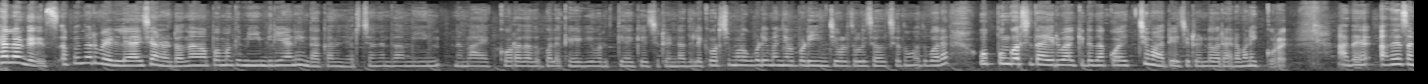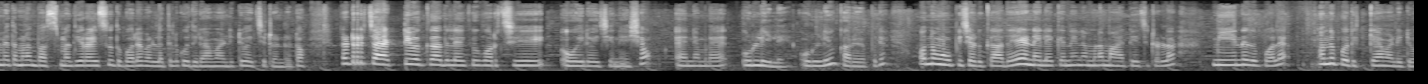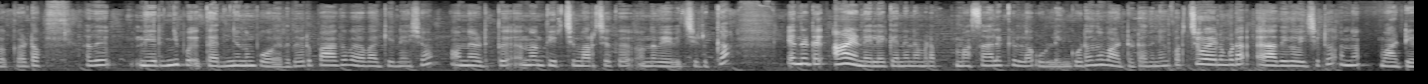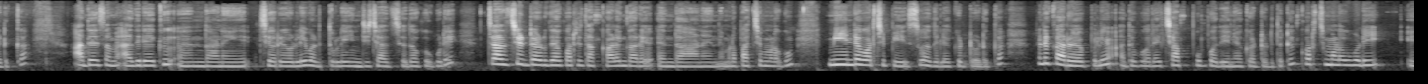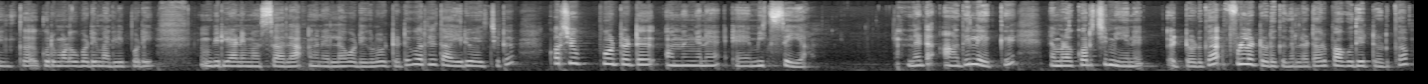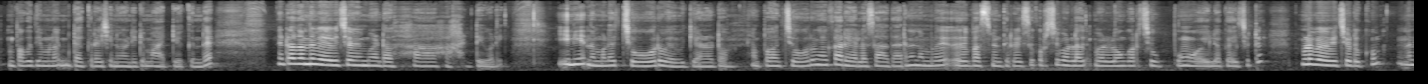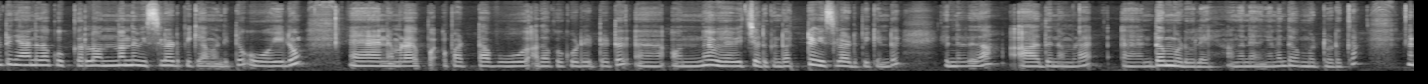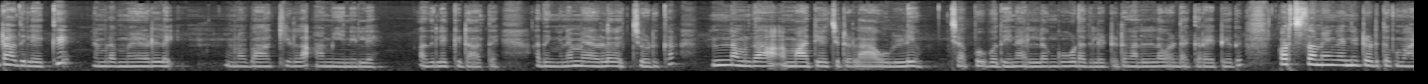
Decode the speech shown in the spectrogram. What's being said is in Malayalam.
ഹലോ ഗൈസ് അപ്പോൾ ഇന്നൊരു വെള്ളിയാഴ്ചയാണ് കേട്ടോ. എന്നാൽ അപ്പോൾ നമുക്ക് മീൻ ബിരിയാണി ഉണ്ടാക്കാമെന്ന് വിചാരിച്ചു. അങ്ങനെ ആ മീൻ നമ്മൾ അയക്കുറത് അതുപോലെ കഴുകി വൃത്തിയാക്കി വെച്ചിട്ടുണ്ട്. അതിലേക്ക് കുറച്ച് മുളക് പൊടി മഞ്ഞൾപ്പൊടി ഇഞ്ചി വെളുത്തുള്ളി ചതച്ചതും അതുപോലെ ഉപ്പും കുറച്ച് തൈര് ആക്കിയിട്ട് ഇതാ കുഴച്ച് മാറ്റി വെച്ചിട്ടുണ്ട് ഒരു അരമണിക്കൂർ അതേ അതേ സമയത്ത് നമ്മൾ ബസ്മതി റൈസ് ഇതുപോലെ വെള്ളത്തിൽ കുതിരാൻ വേണ്ടിയിട്ട് വെച്ചിട്ടുണ്ട് കേട്ടോ. എന്നിട്ടൊരു ചട്ടി വെക്കുക. അതിലേക്ക് കുറച്ച് ഓയിൽ ഒഴിച്ചതിന് ശേഷം നമ്മുടെ ഉള്ളിയില്ലേ ഉള്ളിയും കറിവേപ്പിലും ഒന്ന് മൂപ്പിച്ചെടുക്കുക. അതേ എണ്ണയിലേക്ക് തന്നെ നമ്മൾ മാറ്റി വെച്ചിട്ടുള്ള മീൻ ഇതുപോലെ ഒന്ന് പൊരിക്കാൻ വേണ്ടിയിട്ട് വെക്കുക കേട്ടോ. അത് നെരിഞ്ഞ് കരിഞ്ഞൊന്നും പോകരുത്. ഒരു പാക വേവാക്കിയതിന് ശേഷം ഒന്ന് എടുത്ത് ഒന്ന് തിരിച്ച് മറിച്ചൊക്കെ ഒന്ന് വേവിച്ചെടുക്കുക. എന്നിട്ട് ആ എണ്ണയിലേക്ക് തന്നെ നമ്മുടെ മസാലയ്ക്കുള്ള ഉള്ളിയും കൂടെ ഒന്ന് വാട്ടിട്ട് അതിന് കുറച്ച് ഓയിലും കൂടെ അധികം ഒഴിച്ചിട്ട് ഒന്ന് വാട്ടിയെടുക്കുക. അതേസമയം അതിലേക്ക് എന്താണ് ചെറിയ ഉള്ളി വെളുത്തുള്ളി ഇഞ്ചി ചതച്ചതൊക്കെ കൂടി ചതച്ചിട്ട് കൊടുക്കുക കുറച്ച് തക്കാളിയും കറി എന്താണ് നമ്മുടെ പച്ചമുളകും മീനിന്റെ കുറച്ച് പീസും അതിലേക്ക് ഇട്ട് കൊടുക്കുക. എന്നിട്ട് കറിവേപ്പിലയും അതുപോലെ ചപ്പും പൊതിനയൊക്കെ ഇട്ടെടുത്തിട്ട് കുറച്ച് മുളക് പൊടി കുരുമുളക് പൊടി മല്ലിപ്പൊടി ബിരിയാണി മസാല അങ്ങനെ എല്ലാ പൊടികളും ഇട്ടിട്ട് കുറച്ച് തൈര് ഒഴിച്ചിട്ട് കുറച്ച് ഉപ്പ് ഇട്ടിട്ട് ഒന്നിങ്ങനെ മിക്സ് ചെയ്യുക എന്നിട്ട് അതിലേക്ക് നമ്മൾ കുറച്ച് മീൻ ഇട്ട് കൊടുക്കുക. ഫുൾ ഇട്ട് കൊടുക്കുന്നില്ല കേട്ടോ. ഒരു പകുതി ഇട്ട് കൊടുക്കുക. പകുതി നമ്മൾ ഡെക്കറേഷന് വേണ്ടിയിട്ട് മാറ്റി വെക്കുന്നത് എന്നിട്ട് അതൊന്ന് വേവിച്ച് കഴിയുമ്പോൾ കേട്ടോ ഹാ ഹാ അടിപൊളി. ഇനി നമ്മൾ ചോറ് വേവിക്കുകയാണ് കേട്ടോ. അപ്പോൾ ചോറ് നിങ്ങൾക്ക് അറിയാമല്ലോ സാധാരണ നമ്മൾ ബസ്മതി റൈസ് കുറച്ച് വെള്ളം വെള്ളവും കുറച്ച് ഉപ്പും ഓയിലും ഒക്കെ വെച്ചിട്ട് നമ്മൾ വേവിച്ചെടുക്കും. എന്നിട്ട് ഞാനിതാ കുക്കറിൽ ഒന്നൊന്ന് വിസിലടുപ്പിക്കാൻ വേണ്ടിയിട്ട് ഓയിലും നമ്മുടെ പട്ട പൂവ് അതൊക്കെ കൂടി ഇട്ടിട്ട് ഒന്ന് വേവിച്ചെടുക്കുന്നുണ്ട്. ഒറ്റ വിസിലടുപ്പിക്കുന്നുണ്ട്. എന്നിട്ട് ഇതാ അത് നമ്മളെ ദമ്മിടൂലേ അങ്ങനെ അങ്ങനെ ദമ്മിട്ട് കൊടുക്കുക. എന്നിട്ട് അതിലേക്ക് നമ്മുടെ മേളിൽ നമ്മളെ ബാക്കിയുള്ള ആ മീനില്ലേ അതിലേക്ക് ഇടാത്ത അതിങ്ങനെ മേളിൽ വെച്ച് കൊടുക്കുക. നമ്മൾ മാറ്റി വെച്ചിട്ടുള്ള ആ ഉള്ളിയും ചപ്പ് പുതിന എല്ലാം കൂടെ അതിലിട്ടിട്ട് നല്ലപോലെ ഡെക്കറേറ്റ് ചെയ്ത് കുറച്ച് സമയം കഴിഞ്ഞിട്ട് എടുത്ത് നോക്കുമ്പോൾ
